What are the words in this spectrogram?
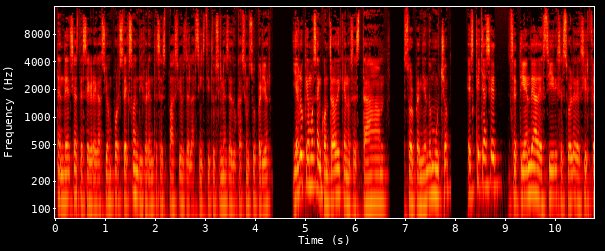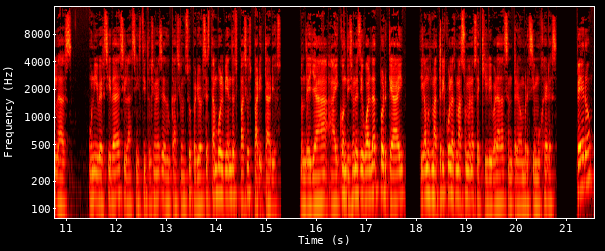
tendencias de segregación por sexo en diferentes espacios de las instituciones de educación superior. Y algo que hemos encontrado y que nos está sorprendiendo mucho es que ya se, se tiende a decir y se suele decir que las universidades y las instituciones de educación superior se están volviendo espacios paritarios, donde ya hay condiciones de igualdad porque hay, digamos, matrículas más o menos equilibradas entre hombres y mujeres. Pero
